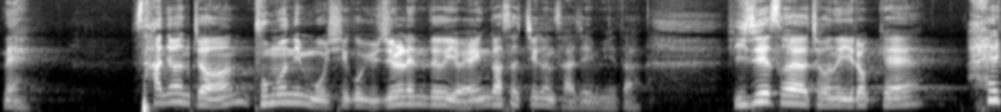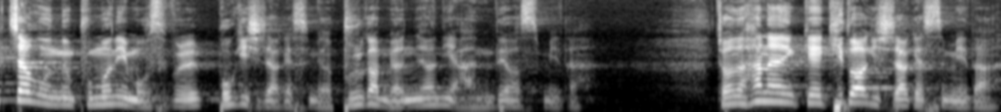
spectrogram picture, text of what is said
네. 4년 전 부모님 모시고 뉴질랜드 여행 가서 찍은 사진입니다. 이제서야 저는 이렇게 활짝 웃는 부모님 모습을 보기 시작했습니다. 불과 몇 년이 안 되었습니다. 저는 하나님께 기도하기 시작했습니다.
